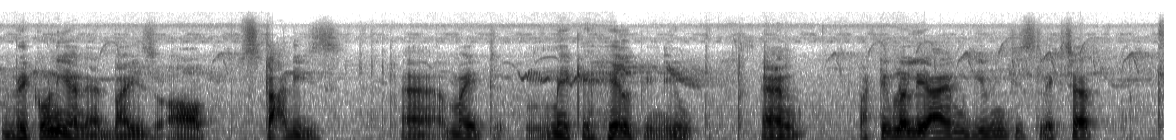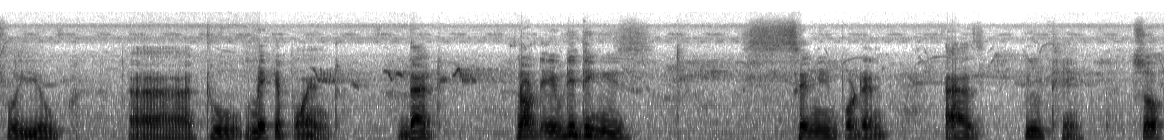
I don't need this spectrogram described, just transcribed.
Baconian advice of studies uh, might make a help in you and particularly I am giving this lecture through you uh, to make a point that not everything is same important as you think. So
